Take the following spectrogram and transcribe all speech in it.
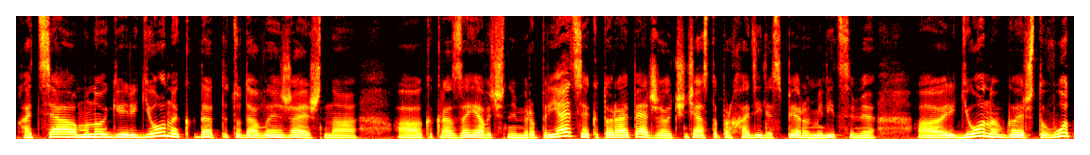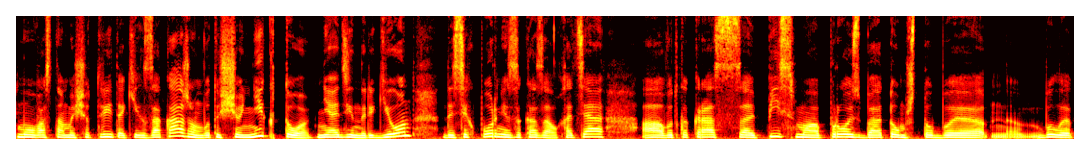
Хотя многие регионы, когда ты туда выезжаешь на как раз заявочные мероприятия, которые, опять же, очень часто проходили с первыми лицами а, регионов, говорят, что вот мы у вас там еще три таких закажем, вот еще никто, ни один регион до сих пор не заказал. Хотя а, вот как раз письма, просьбы о том, чтобы было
